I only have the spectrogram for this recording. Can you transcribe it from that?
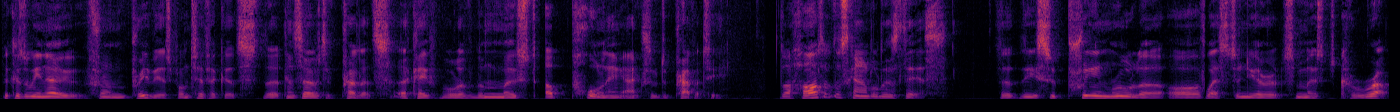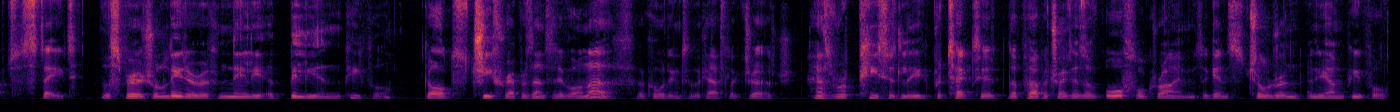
because we know from previous pontificates that conservative prelates are capable of the most appalling acts of depravity. The heart of the scandal is this that the supreme ruler of Western Europe's most corrupt state the spiritual leader of nearly a billion people, God's chief representative on earth, according to the Catholic Church, has repeatedly protected the perpetrators of awful crimes against children and young people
